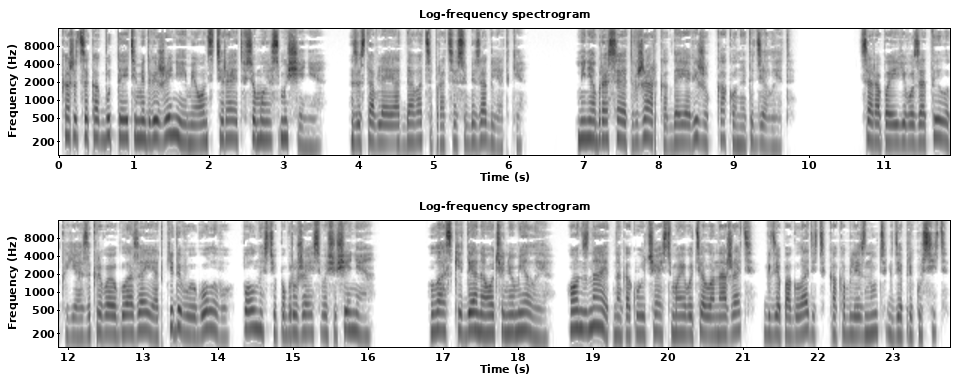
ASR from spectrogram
Кажется, как будто этими движениями он стирает все мое смущение, заставляя отдаваться процессу без оглядки. Меня бросает в жар, когда я вижу, как он это делает. Царапая его затылок, я закрываю глаза и откидываю голову, полностью погружаясь в ощущения. Ласки Дэна очень умелые, он знает, на какую часть моего тела нажать, где погладить, как облизнуть, где прикусить.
